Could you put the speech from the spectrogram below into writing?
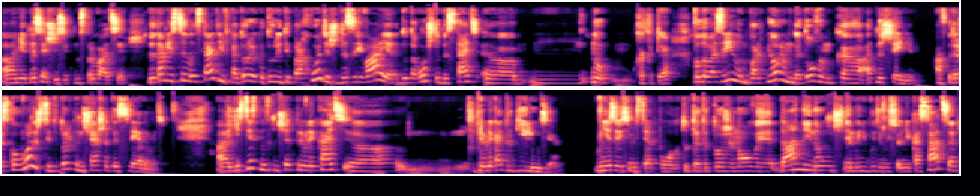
э, не относящаяся к мастурбации, но там есть целые стадии, в которые, которые ты проходишь, дозревая до того, чтобы стать э, ну, как это, половозрелым партнером, готовым к отношениям. А в подростковом возрасте ты только начинаешь это исследовать. А, естественно, начинает привлекать э, привлекать другие люди вне зависимости от пола. Тут это тоже новые данные научные, мы не будем их сегодня касаться,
